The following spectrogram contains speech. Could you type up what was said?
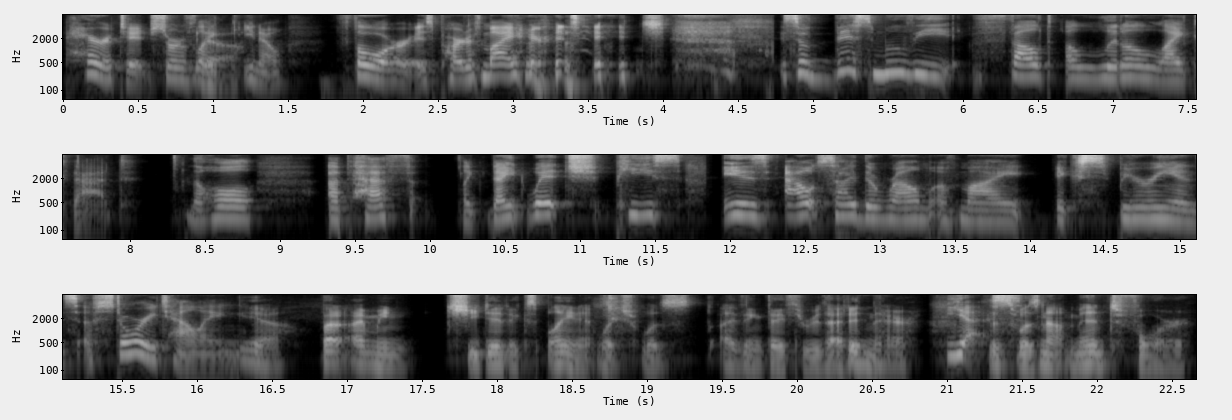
heritage, sort of like, Yeah. you know, Thor is part of my heritage. so this movie felt a little like that. The whole Apeth, like Night Witch piece, is outside the realm of my experience of storytelling. yeah but i mean she did explain it which was i think they threw that in there Yes. this was not meant for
